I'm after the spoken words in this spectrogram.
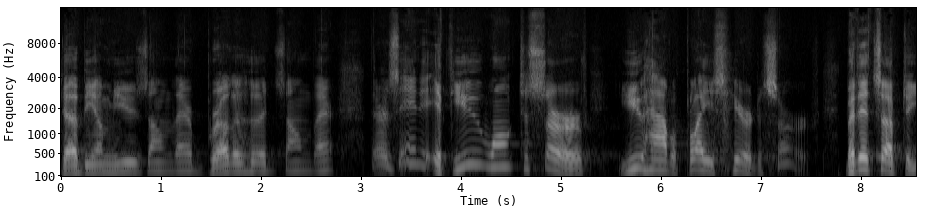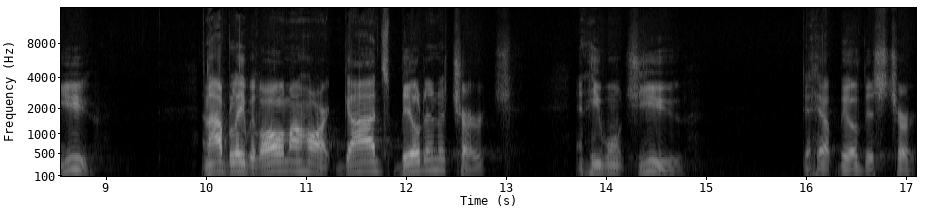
WMU's on there, Brotherhood's on there. There's any. If you want to serve, you have a place here to serve. But it's up to you. And I believe with all my heart, God's building a church, and He wants you to help build this church.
